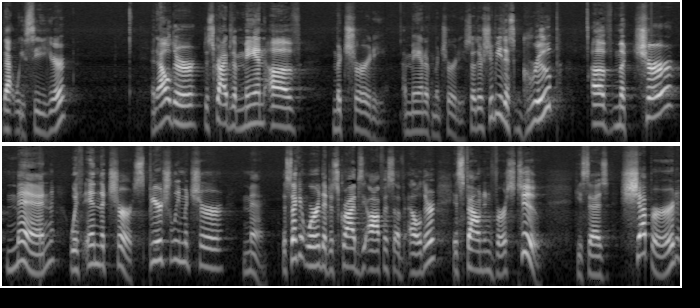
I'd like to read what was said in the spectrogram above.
that we see here. An elder describes a man of maturity, a man of maturity. So there should be this group of mature men within the church, spiritually mature men. The second word that describes the office of elder is found in verse 2. He says, shepherd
